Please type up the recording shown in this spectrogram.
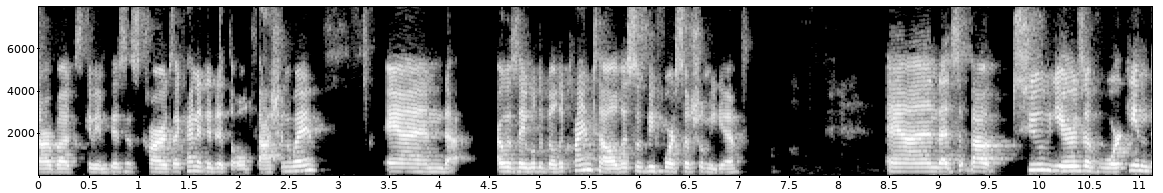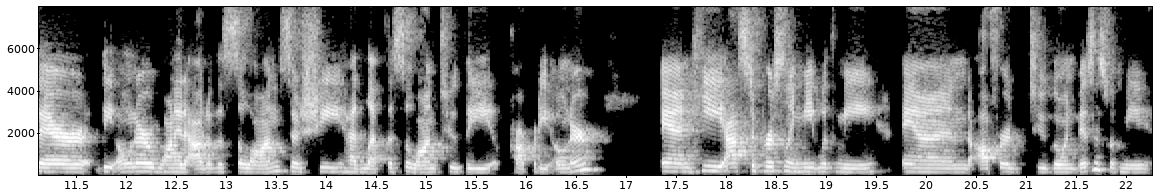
Starbucks, giving business cards. I kind of did it the old fashioned way. And I was able to build a clientele. This was before social media. And that's about two years of working there. The owner wanted out of the salon, so she had left the salon to the property owner and he asked to personally meet with me and offered to go in business with me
